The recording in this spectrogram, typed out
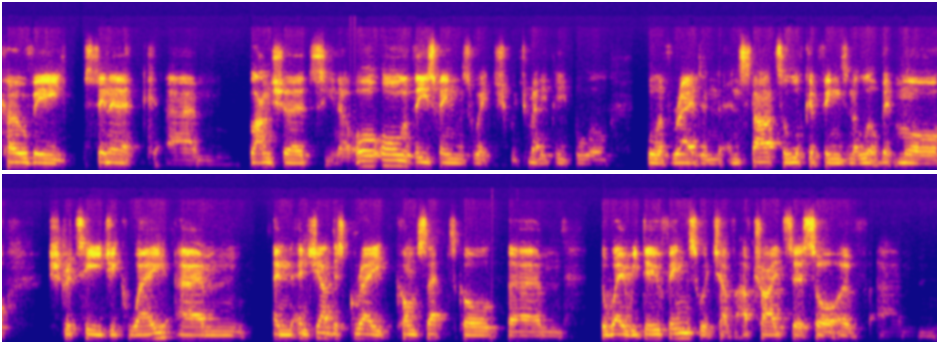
Covey, Sinek, um, Blanchard, you know, all, all of these things which, which many people will, will have read and, and start to look at things in a little bit more strategic way. Um, and, and she had this great concept called um, the way we do things, which I've, I've tried to sort of um,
